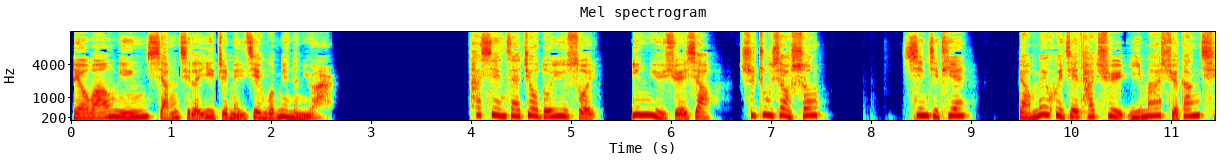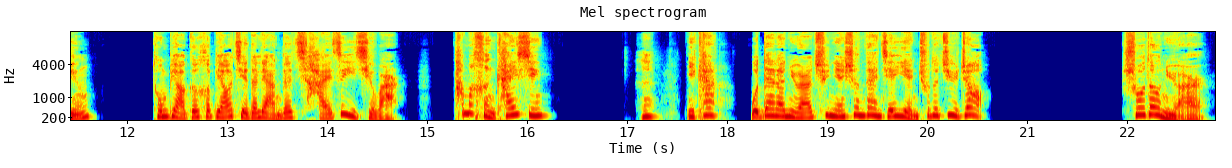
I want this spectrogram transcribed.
柳王明想起了一直没见过面的女儿。她现在就读一所英语学校，是住校生。星期天，表妹会接她去姨妈学钢琴，同表哥和表姐的两个孩子一起玩，他们很开心。嗯，你看，我带了女儿去年圣诞节演出的剧照。说到女儿。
